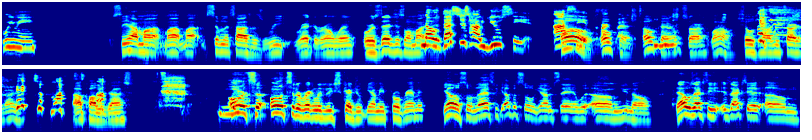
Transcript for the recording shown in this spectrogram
We mean See how my my my sibling ties is re- read the wrong way, or is that just on my? no, that's just how you see it. I see oh, it. the okay, way. okay. I'm sorry. Wow, shows how retarded I am. I apologize. yeah. On to on to the regularly scheduled, you know I mean, programming. Yo, so last week episode, you know what I'm saying, with um, you know, that was actually it's actually um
